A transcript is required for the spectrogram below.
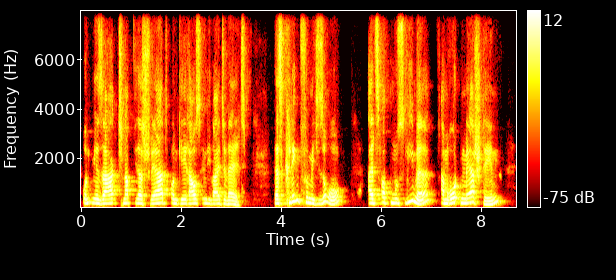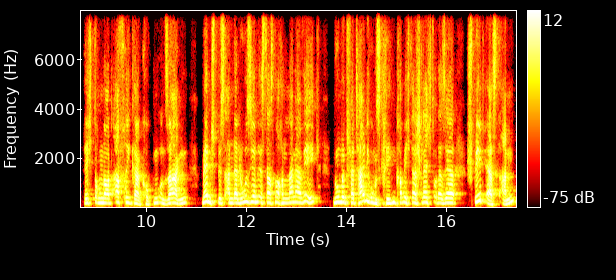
und mir sagt, schnapp dir das Schwert und geh raus in die weite Welt. Das klingt für mich so, als ob Muslime am Roten Meer stehen, Richtung Nordafrika gucken und sagen, Mensch, bis Andalusien ist das noch ein langer Weg. Nur mit Verteidigungskriegen komme ich da schlecht oder sehr spät erst an.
